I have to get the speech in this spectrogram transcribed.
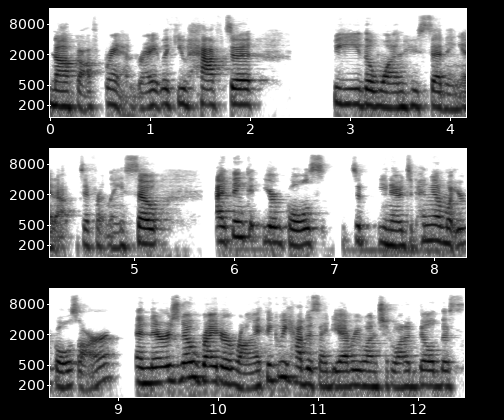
knockoff brand, right? Like you have to be the one who's setting it up differently. So I think your goals, you know, depending on what your goals are, and there is no right or wrong. I think we have this idea everyone should want to build this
